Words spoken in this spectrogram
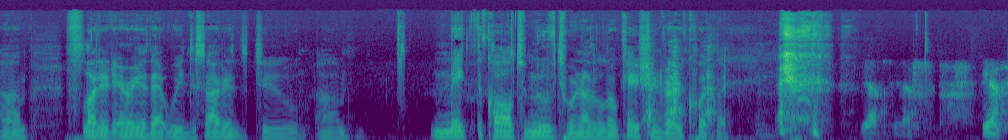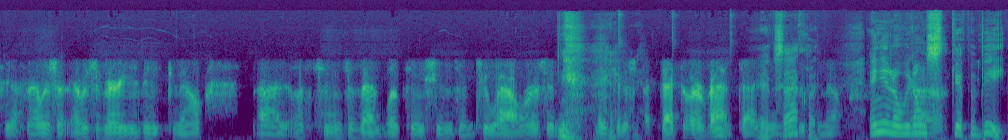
um, flooded area that we decided to um, make the call to move to another location very quickly. Yes, yes, yes, yes. That was a, that was a very unique. You know, uh, let's change event locations in two hours and make it a spectacular event. I mean, it was, Exactly. you know, And you know, we don't Uh, skip a beat.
